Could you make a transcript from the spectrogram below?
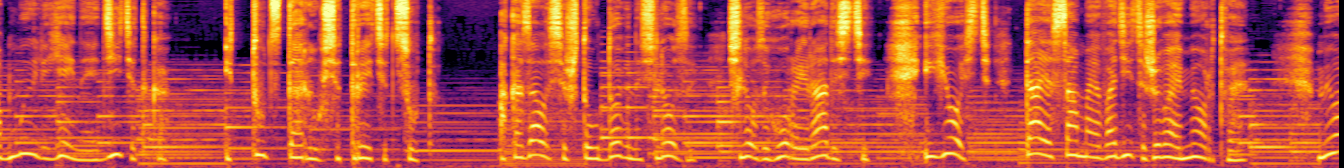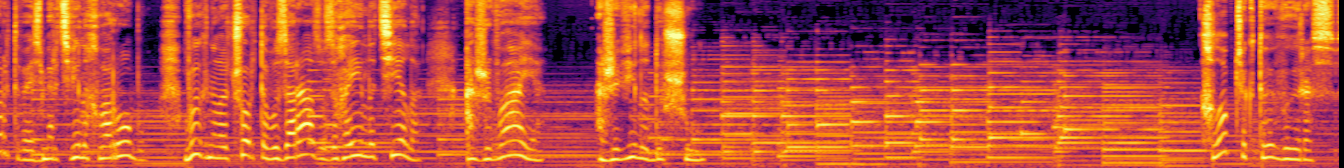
абмылі ейнае дзіцятка. Тут здарыўся трэці цуд. Аказалася, што ўдовіны слёзы, слёзы гора і радасці і ёсць тая самая вадзіца жывая мёртвая. Мёртвая змярцвіла хваробу, выгнала чортаву заразу, загаіла цела, а жывая ажывіла душу. Хлопчык той вырас,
